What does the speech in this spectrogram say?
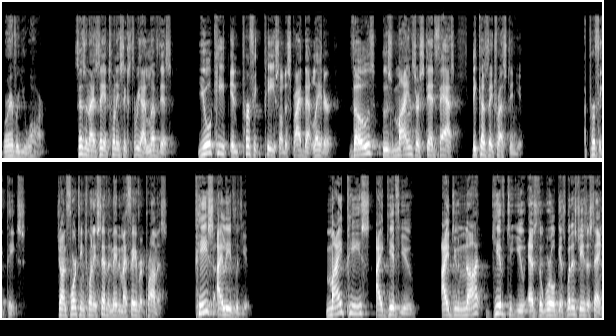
wherever you are. It says in Isaiah 26 3, I love this. You'll keep in perfect peace, I'll describe that later, those whose minds are steadfast because they trust in you. A perfect peace. John 14 27, maybe my favorite promise. Peace I leave with you. My peace I give you. I do not give to you as the world gives. What is Jesus saying?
